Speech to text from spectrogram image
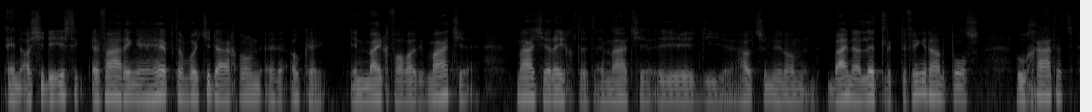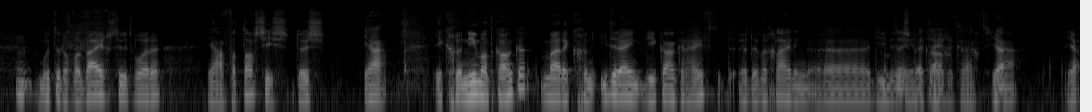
En als je de eerste ervaringen hebt, dan word je daar gewoon... Oké, in mijn geval had ik maatje Maatje regelt het. En Maatje die, houdt ze nu dan bijna letterlijk de vinger aan de pols. Hoe gaat het? Mm. Moet er nog wat bijgestuurd worden? Ja, fantastisch. Dus ja, ik gun niemand kanker, maar ik gun iedereen die kanker heeft de, de begeleiding uh, die er is bij tegenkracht. Ja. ja. ja.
